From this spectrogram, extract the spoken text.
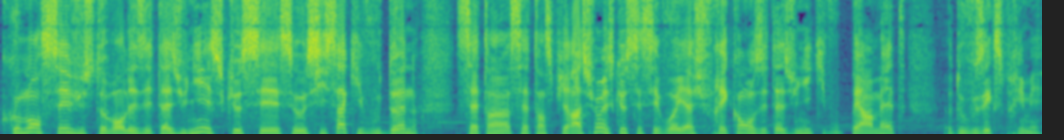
Comment c'est justement les États-Unis? Est-ce que c'est aussi ça qui vous donne cette, cette inspiration? Est-ce que c'est ces voyages fréquents aux États-Unis qui vous permettent de vous exprimer?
